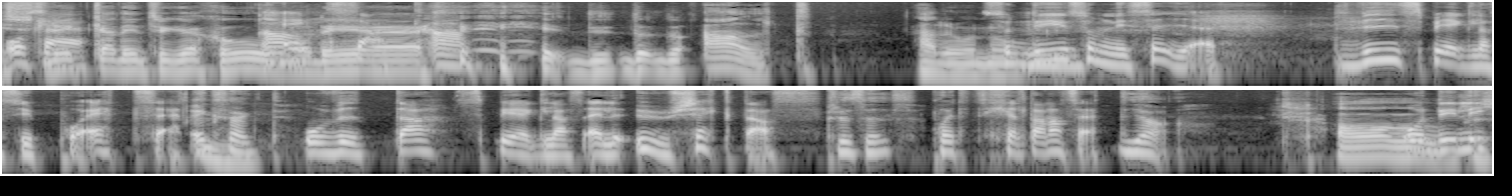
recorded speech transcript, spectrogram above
Och så här- Misslyckad integration. Ja, och det är, exakt. Du- du- du- allt hade hon Så nog. det är som ni säger. Vi speglas ju på ett sätt. Exakt. Och vita speglas, eller ursäktas, Precis. på ett helt annat sätt. Ja. Ja, Och det är precis.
